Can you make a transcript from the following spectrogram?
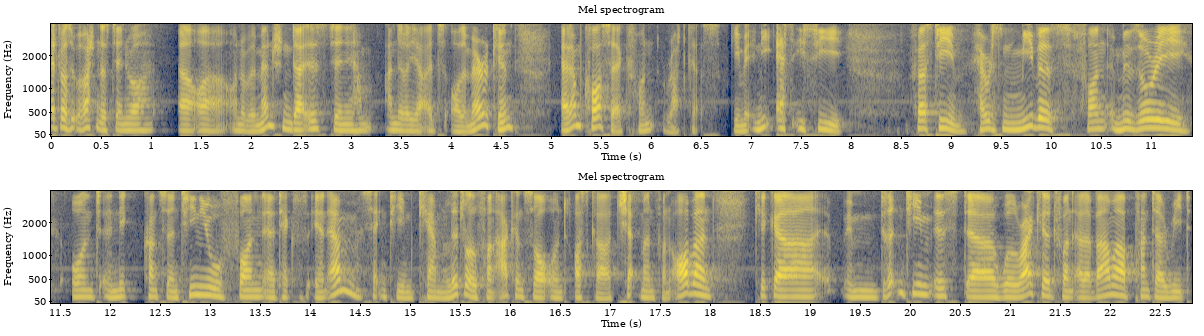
etwas überraschend, dass der nur äh, Honorable Mention da ist, denn den haben andere ja als All-American. Adam Korsak von Rutgers. Gehen wir in die SEC. First Team, Harrison Meeves von Missouri und Nick Constantino von äh, Texas AM. Second Team, Cam Little von Arkansas und Oscar Chapman von Auburn. Kicker im dritten Team ist äh, Will Reichert von Alabama, Panther Reed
